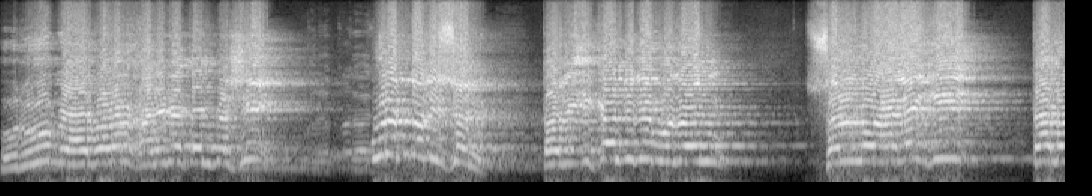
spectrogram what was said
হুরু বেয়ার বাড়ির খানিরে তেন বেশি গুরুত্ব দিছেন তাহলে এখান যদি বুঝেন, সল্লু আলাইহি তাহলে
